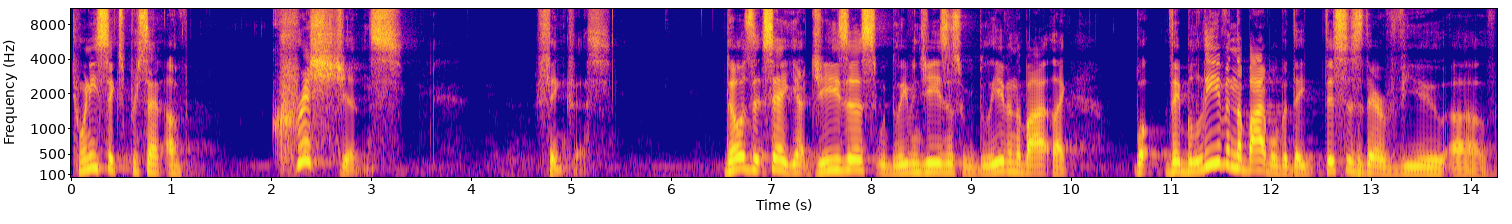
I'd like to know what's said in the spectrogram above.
26% of Christians think this. Those that say, yeah, Jesus, we believe in Jesus, we believe in the Bible, like, well, they believe in the Bible, but they, this is their view of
